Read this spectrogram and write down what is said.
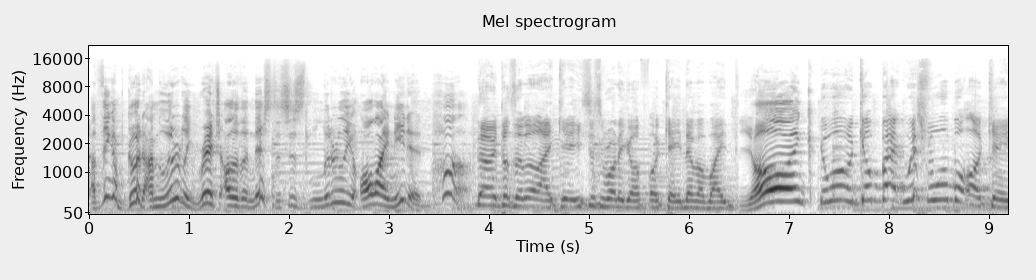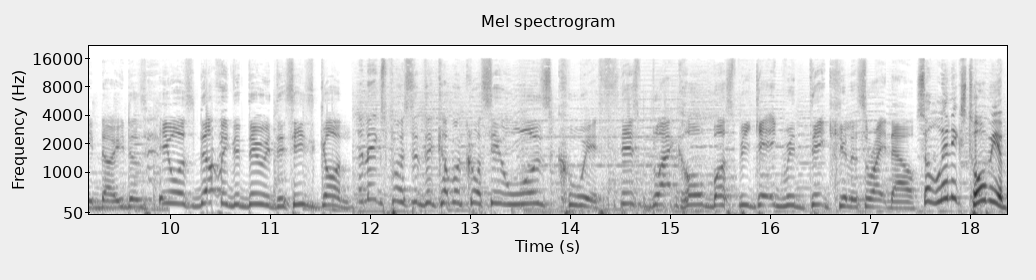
I think I'm good. I'm literally rich other than this. This is literally all I needed. Huh. no, it doesn't look like it. He's just running off. Okay, never mind. Yoink! Come on, come back. Wish for one more. Okay, no, he doesn't. He wants nothing to do with this. He's gone. The next person to come across it was Quiff. This black hole must be getting ridiculous right now. So Linux told me about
